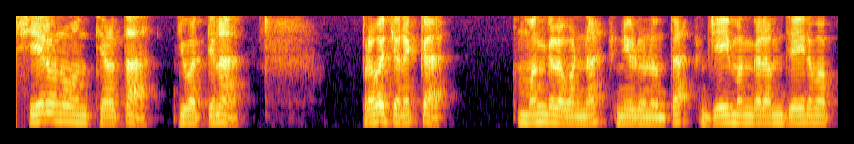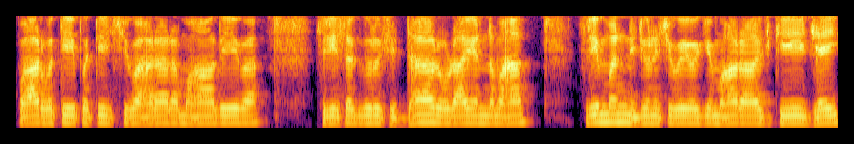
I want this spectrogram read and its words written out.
ಸೇರೋನು ಅಂತ ಹೇಳ್ತಾ ಇವತ್ತಿನ ಪ್ರವಚನಕ್ಕೆ ಮಂಗಲವನ್ನು ನೀಡುವಂತ ಜೈ ಮಂಗಲಂ, ಜೈ ನಮ. ಪಾರ್ವತಿಪತಿ ಶಿವ ಹರರ ಮಹಾದೇವ. ಶ್ರೀ ಸದ್ಗುರು ಸಿದ್ಧಾರೂಢಾಯನ್ ನಮಃ. ಶ್ರೀಮನ್ ನಿಜುನ ಶಿವಯೋಗಿ ಮಹಾರಾಜ್ ಕಿ ಜೈ.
